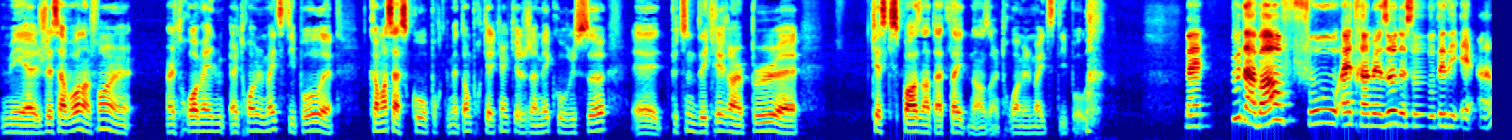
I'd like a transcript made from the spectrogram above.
mais euh, je voulais savoir, dans le fond, un, un 3000, un 3000 mètres steeple, euh, comment ça se court? Pour, mettons, pour quelqu'un qui n'a jamais couru ça, euh, peux-tu nous décrire un peu euh, qu'est-ce qui se passe dans ta tête dans un 3000 mètres steeple? ben, tout d'abord, il faut être en mesure de sauter des haies. Hein?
